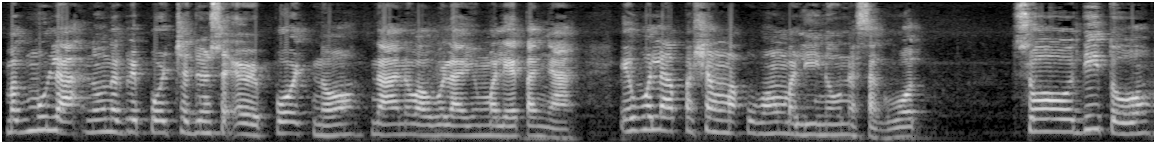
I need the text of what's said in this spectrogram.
magmula nung nag-report siya dun sa airport, no? Na nawawala yung maleta niya. Eh, wala pa siyang makuhang malinaw na sagot. So, dito,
